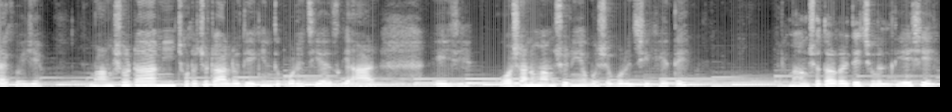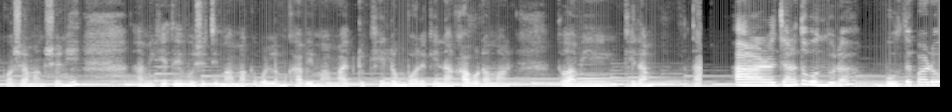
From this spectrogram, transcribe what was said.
দেখো এই যে, মাংসটা আমি ছোট ছোট আলু দিয়ে কিন্তু করেছি আজকে, আর এই যে কষানো মাংস নিয়ে বসে পড়েছি খেতে। মাংস তরকারিতে ঝোল দিয়ে এসে কষা মাংস নিয়ে আমি খেতে বসেছি। মামাকে বললাম, খাবি? মামা একটু খেলাম বলে কি না, খাব না মার তো আমি খেলাম। আর জানো তো বন্ধুরা বলতে পারো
